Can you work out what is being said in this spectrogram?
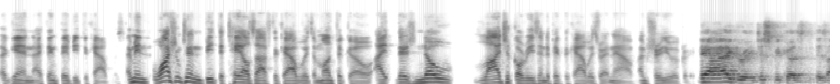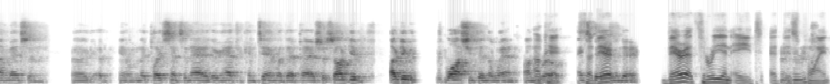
again, I think they beat the Cowboys. I mean, Washington beat the tails off the Cowboys a month ago. I there's no logical reason to pick the Cowboys right now. I'm sure you agree. Yeah, I agree. Just because, as I mentioned, uh, you know, when they play Cincinnati, they're gonna have to contend with that passer. So I'll give I'll give Washington the win on the okay. road. Okay, so they're they're at three and eight at this mm-hmm. point.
